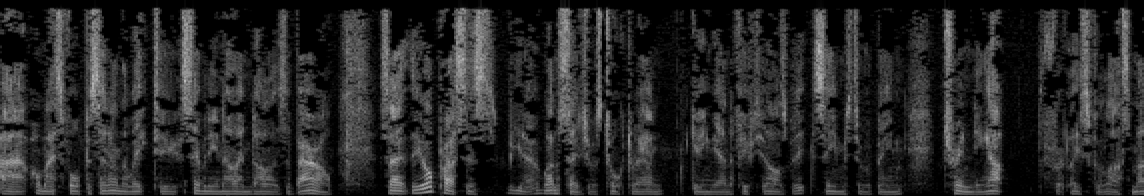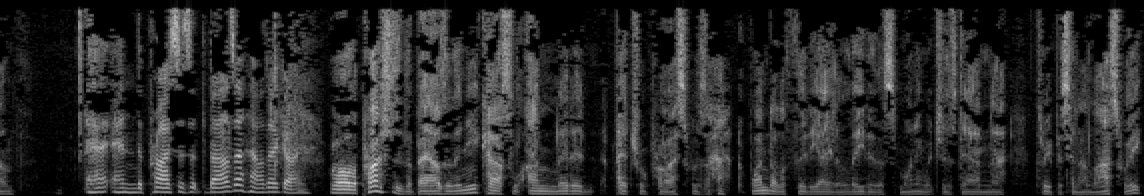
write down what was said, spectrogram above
uh, almost 4% on the week to $79 a barrel. So the oil prices, you know, at one stage it was talked around getting down to $50, but it seems to have been trending up for at least for the last month. And the prices at the Bowser, how are they going? Well, the prices at the Bowser, the Newcastle unleaded petrol price was $1.38 a litre this morning, which is down uh, 3% on last week.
